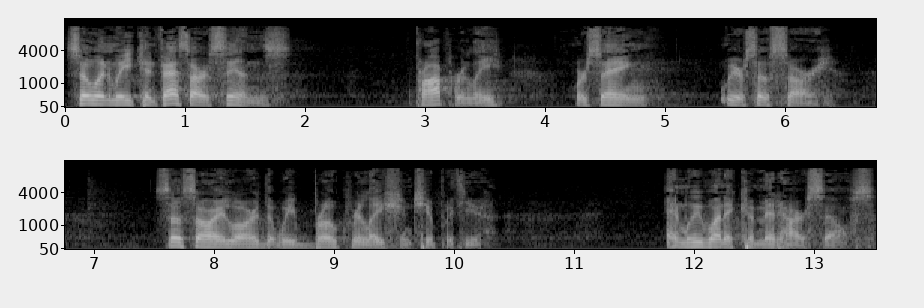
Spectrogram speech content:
So when we confess our sins properly, we're saying, We are so sorry. So sorry, Lord, that we broke relationship with you. And we want to commit ourselves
